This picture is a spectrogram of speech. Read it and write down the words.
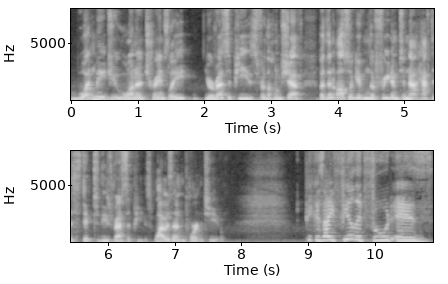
what made you want to translate your recipes for the home chef, but then also give them the freedom to not have to stick to these recipes? Why was that important to you? because I feel that food is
